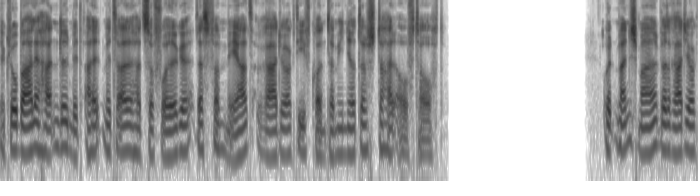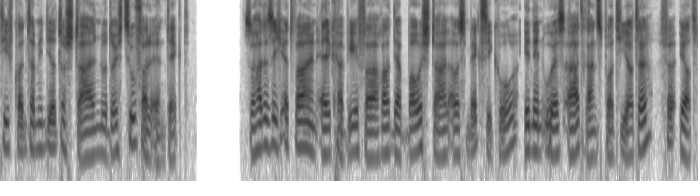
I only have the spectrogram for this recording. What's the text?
Der globale Handel mit Altmetall hat zur Folge, dass vermehrt radioaktiv kontaminierter Stahl auftaucht. Und manchmal wird radioaktiv kontaminierter Stahl nur durch Zufall entdeckt. So hatte sich etwa ein Lkw-Fahrer, der Baustahl aus Mexiko in den USA transportierte, verirrt.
